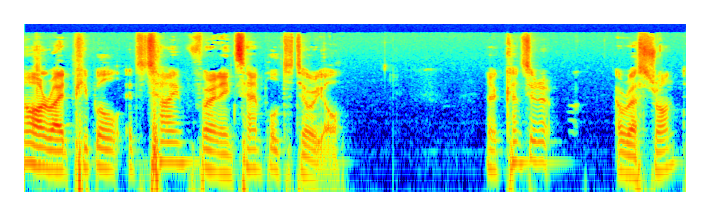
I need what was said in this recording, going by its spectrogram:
Alright people, it's time for an example tutorial. Now consider a restaurant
